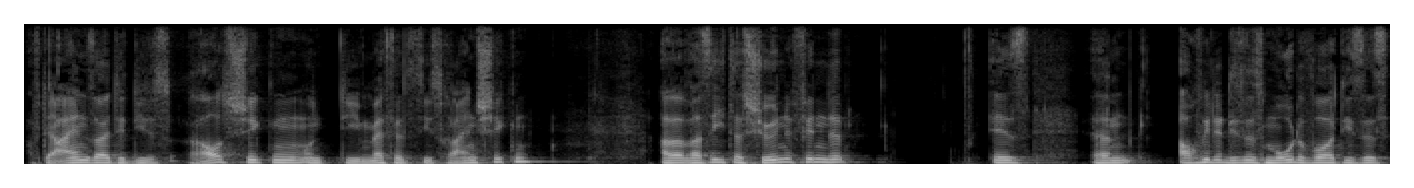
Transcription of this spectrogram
auf der einen Seite, die es rausschicken und die Methods, die es reinschicken. Aber was ich das Schöne finde, ist ähm, auch wieder dieses Modewort, dieses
